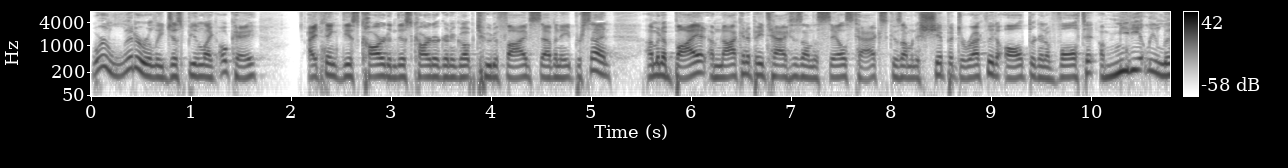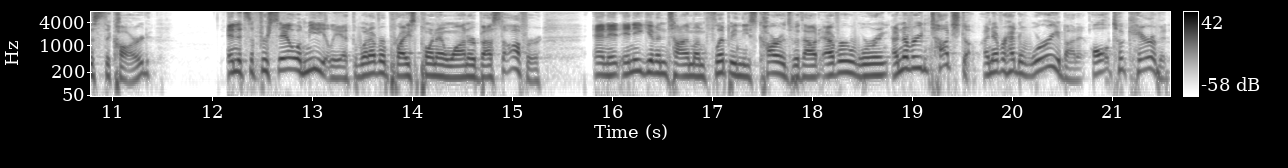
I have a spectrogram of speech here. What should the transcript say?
We're literally just being like, okay, I think this card and this card are going to go up two to five, seven, eight percent. I'm going to buy it. I'm not going to pay taxes on the sales tax because I'm going to ship it directly to Alt. They're going to vault it, immediately list the card, and it's a for sale immediately at whatever price point I want or best offer. And at any given time, I'm flipping these cards without ever worrying. I never even touched them. I never had to worry about it. Alt took care of it,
